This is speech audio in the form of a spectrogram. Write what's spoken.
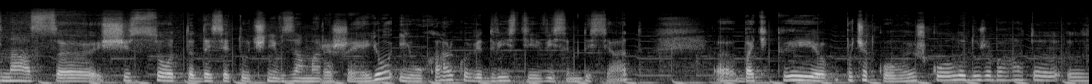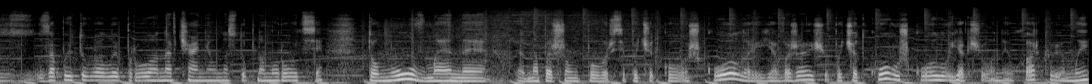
В нас е, 610 учнів за мережею, і у Харкові 280. Е, Батьки початкової школи дуже багато е, запитували про навчання у наступному році. Тому в мене е, на першому поверсі початкова школа. Я вважаю, що початкову школу, якщо вони у Харкові, ми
